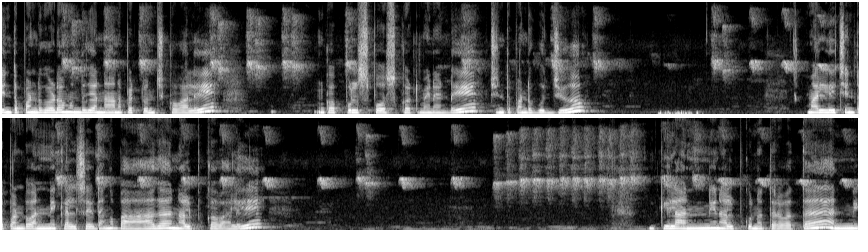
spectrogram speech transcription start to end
చింతపండు కూడా ముందుగా నానబెట్టి ఉంచుకోవాలి. ఇంకా పులుసు పోసుకోవటమేనండి. చింతపండు గుజ్జు. మళ్ళీ చింతపండు అన్నీ కలిసే విధంగా బాగా నలుపుకోవాలి. ఇలా అన్నీ నలుపుకున్న తర్వాత అన్నీ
